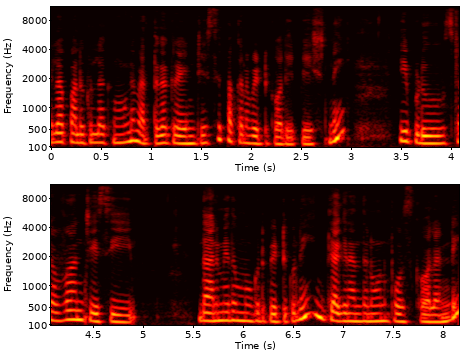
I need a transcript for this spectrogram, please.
ఇలా పలుకు లేకుండా మెత్తగా గ్రైండ్ చేసి పక్కన పెట్టుకోవాలి ఈ పేస్ట్ని. ఇప్పుడు స్టవ్ ఆన్ చేసి దాని మీద మూగుడు పెట్టుకుని తగినంత నూనె పోసుకోవాలండి.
